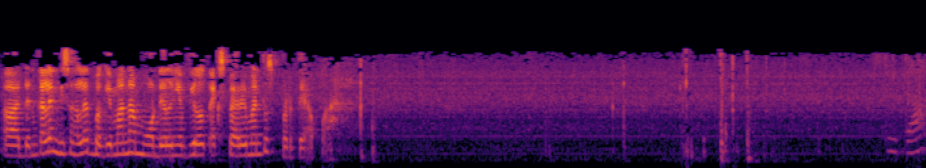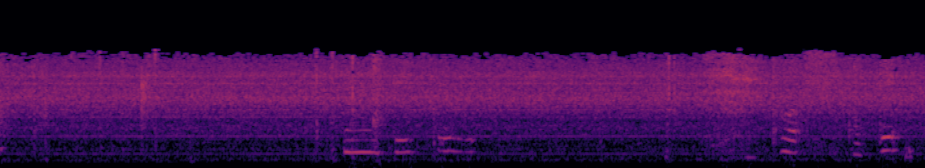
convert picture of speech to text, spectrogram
Uh, dan kalian bisa ngeliat bagaimana modelnya Wild eksperimen itu seperti apa. Sudah. Tapi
